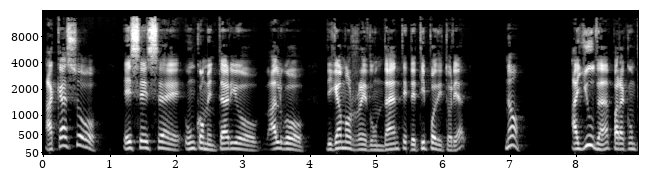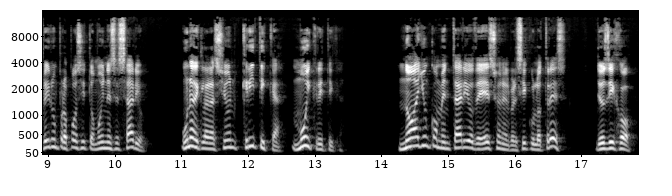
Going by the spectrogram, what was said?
¿Acaso es ese un comentario algo digamos, redundante de tipo editorial. No. Ayuda para cumplir un propósito muy necesario. Una declaración crítica, muy crítica. No hay un comentario de eso en el versículo 3. Dios dijo,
